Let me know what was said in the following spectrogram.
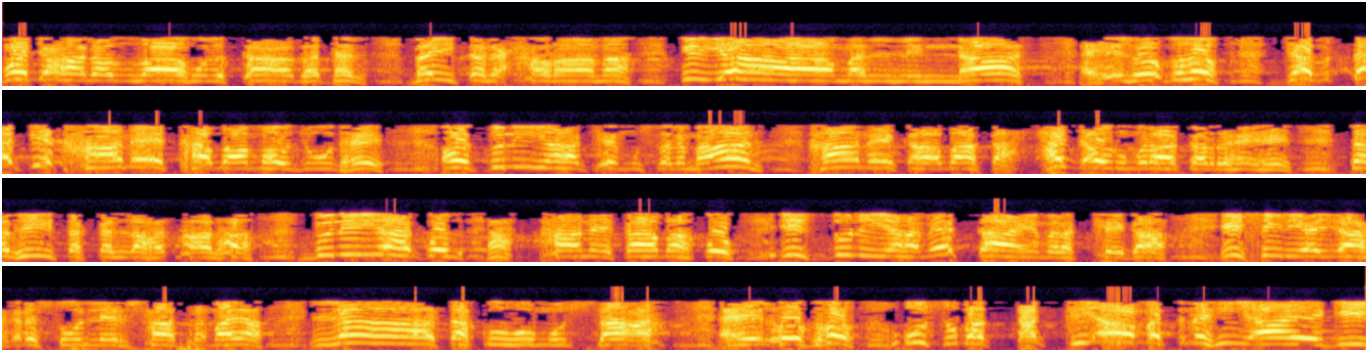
وجعل اللہ الكعبة بیت الحرام قیاما للناس۔ اے لوگوں، جب تک یہ خانے کعبہ موجود ہے اور دنیا کے مسلمان خانے کعبہ کا حج اور عمرہ کر رہے ہیں، تبھی تک اللہ تعالی دنیا کو خانے کعبہ کو اس دنیا میں قائم رکھے گا۔ اسی لیے اللہ کے رسول نے ارشاد فرمایا، لا تقوم الساعه اے لوگوں اس وقت تک قیامت نہیں آئے گی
